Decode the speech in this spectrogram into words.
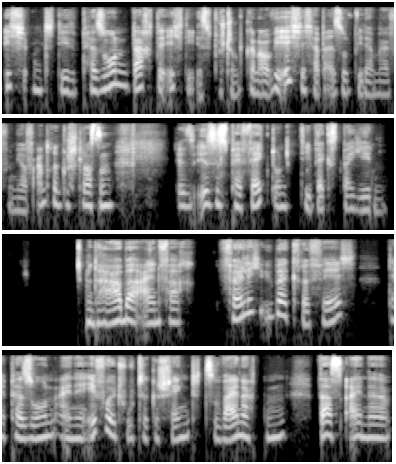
ich und die Person dachte ich, die ist bestimmt genau wie ich. Ich habe also wieder mal von mir auf andere geschlossen. Ist, ist es perfekt und die wächst bei jedem. Und habe einfach völlig übergriffig der Person eine Efeutute geschenkt zu Weihnachten, was eine,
